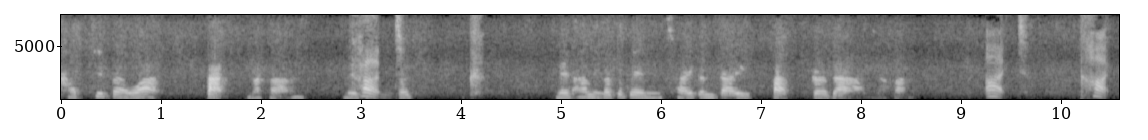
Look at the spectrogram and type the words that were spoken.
cut ที่แปลว่า ตัดนะคะ ในภาพนี้ก็ในภาพนี้ก็จะเป็นใช้กรรไกรตัดกระดาษนะคะ ut, cut,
